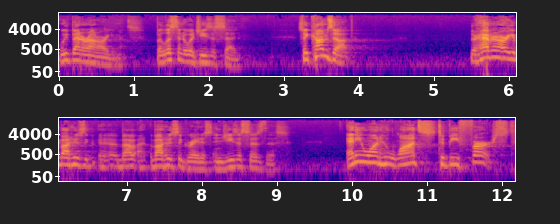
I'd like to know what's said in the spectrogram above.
We've been around arguments, but listen to what Jesus said. So he comes up. They're having an argument about who's the, about, about who's the greatest, and Jesus says this Anyone who wants to be first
